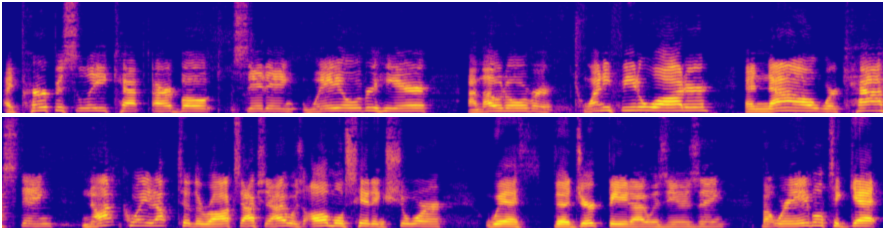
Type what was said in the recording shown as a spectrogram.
I purposely kept our boat sitting way over here. I'm out over 20 feet of water. And now we're casting not quite up to the rocks. Actually, I was almost hitting shore with the jerk bait I was using. But we're able to get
